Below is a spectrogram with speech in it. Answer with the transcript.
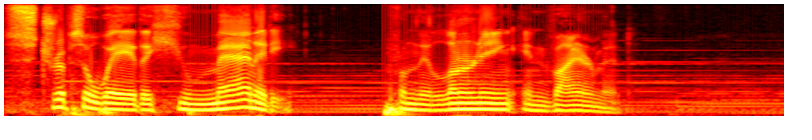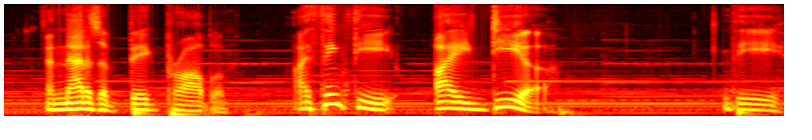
strips away the humanity from the learning environment. And that is a big problem. I think the idea, the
